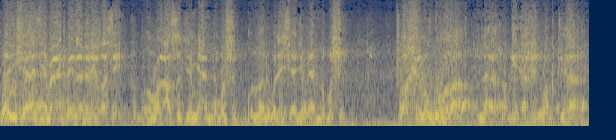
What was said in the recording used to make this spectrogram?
وإن شاءت جمعت بين الفريضتين. الظهر والعصر جميعا بغسل والمغرب والعشاء جميعا بغسل تؤخر الظهر إلى آخر وقتها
